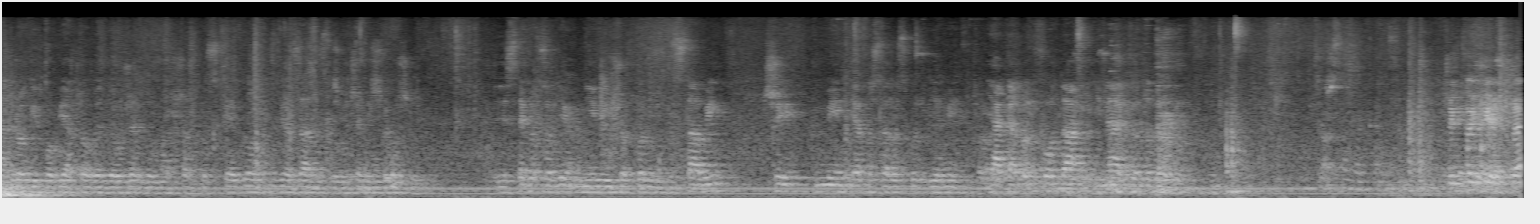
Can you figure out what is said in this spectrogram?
na drogi powiatowe do Urzędu Marszałkowskiego związane z połączeniem gruszów. Y, Z tego co wiem, nie mieliśmy odpowiedzi podstawy, czy my jako starostwo wiemy, jaka to kwota i na jaką to drogę. Czy ktoś jeszcze?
